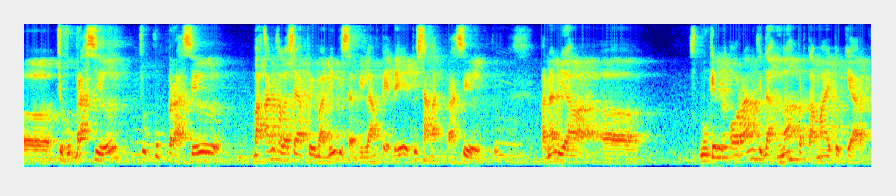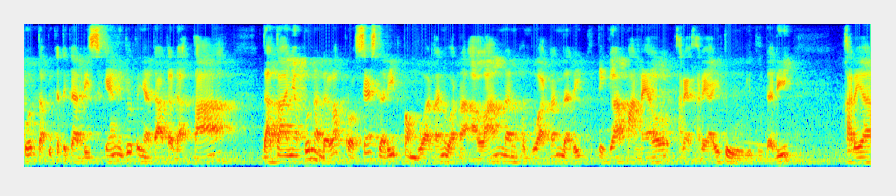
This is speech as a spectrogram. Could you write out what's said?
uh, cukup berhasil, cukup berhasil. Bahkan kalau saya pribadi bisa bilang PD itu sangat berhasil, gitu. Hmm. karena dia uh, mungkin orang tidak ngeh pertama itu QR code, tapi ketika di scan itu ternyata ada data Datanya pun adalah proses dari pembuatan warna alam dan pembuatan dari ketiga panel karya-karya itu gitu. Jadi karya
